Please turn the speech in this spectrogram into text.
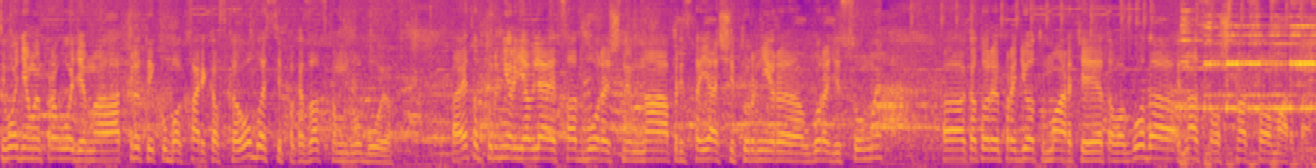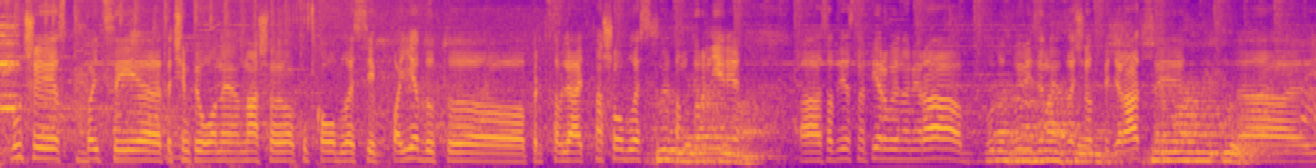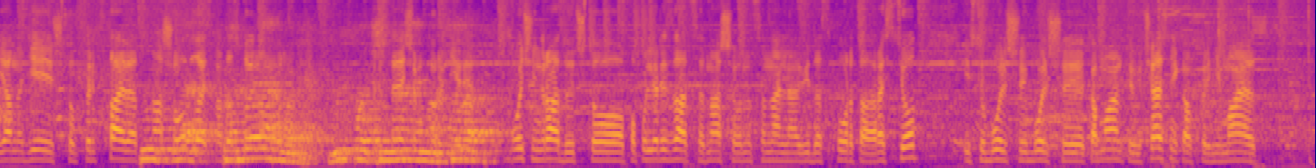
Сегодня мы проводим а, открытый кубок Харьковской области по казацкому двубою. А Этот турнир является отборочным на предстоящий турнир э, в городе Сумы, э, который пройдет в марте этого года, 15-16 марта. Лучшие бойцы, э, это чемпионы нашего Кубка области, поедут представлять нашу область на этом турнире. А, Соответственно, первые номера будут вывезены за счет федерации. Э, Я надеюсь, что представят нашу область на достойном уровне в предстоящем турнире. Очень радует, что популяризация нашего национального вида спорта растет, и все больше и больше команд и участников принимают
